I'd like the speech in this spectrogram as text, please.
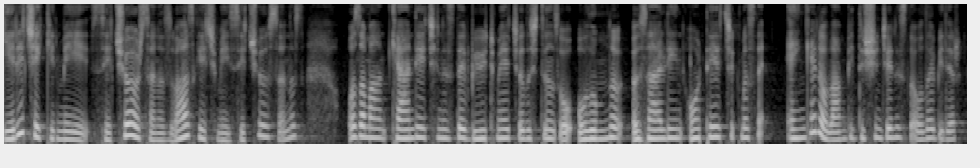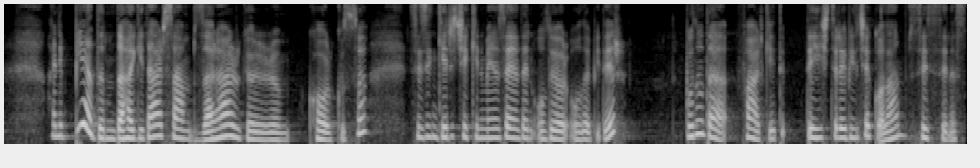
geri çekilmeyi seçiyorsanız, vazgeçmeyi seçiyorsanız o zaman kendi içinizde büyütmeye çalıştığınız o olumlu özelliğin ortaya çıkmasına engel olan bir düşünceniz de olabilir. Hani bir adım daha gidersem zarar görürüm korkusu sizin geri çekilmenize neden oluyor olabilir. Bunu da fark edip değiştirebilecek olan sizsiniz.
